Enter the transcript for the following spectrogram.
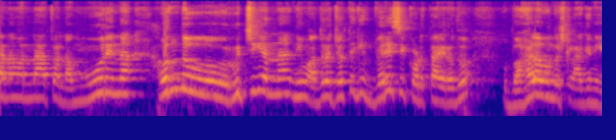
ತನವನ್ನ ಅಥವಾ ನಮ್ಮೂರಿನ ಒಂದು ರುಚಿಯನ್ನ ನೀವು ಅದರ ಜೊತೆಗೆ ಬೆರೆಸಿ ಕೊಡ್ತಾ ಇರೋದು ಬಹಳ ಒಂದು ಶ್ಲಾಘನೀಯ.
